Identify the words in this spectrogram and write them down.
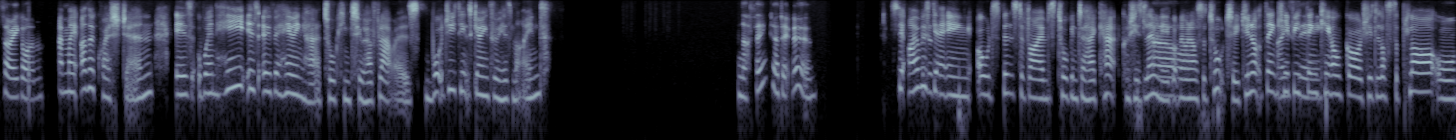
sorry, go on. And my other question is when he is overhearing her talking to her flowers, what do you think is going through his mind? Nothing? I don't know. See, I was getting old spinster vibes talking to her cat because she's lonely, got no one else to talk to. Do you not think he'd be see. thinking, oh God, she's lost the plot or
